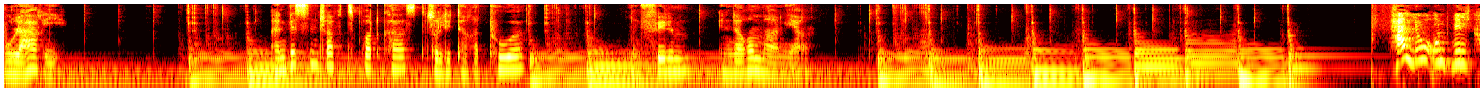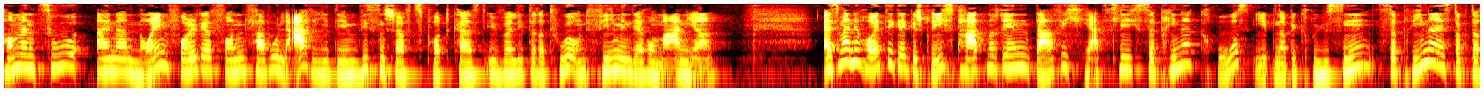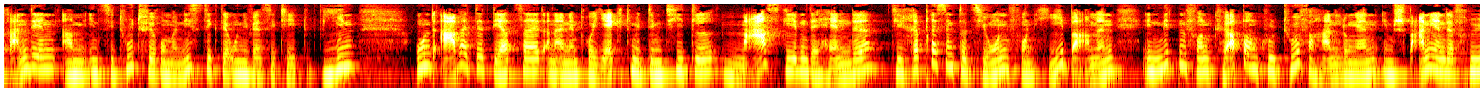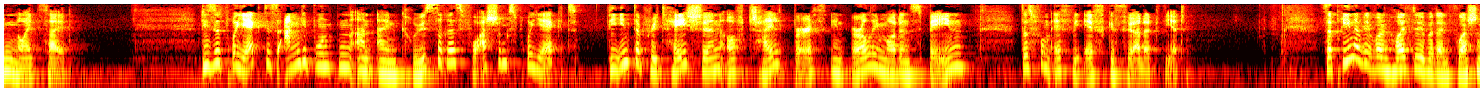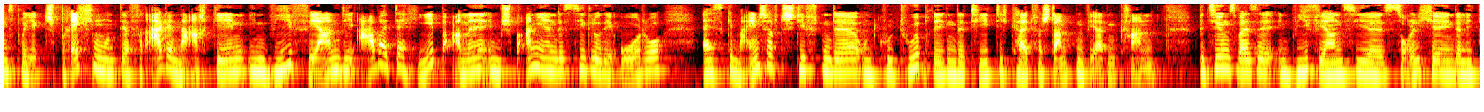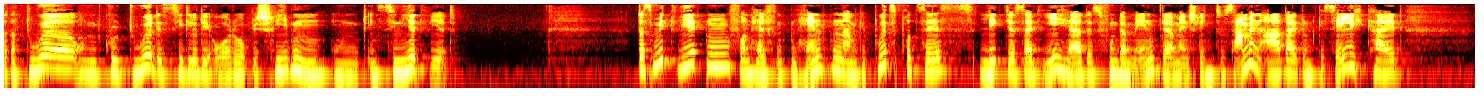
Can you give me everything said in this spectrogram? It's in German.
Fabulari. Ein Wissenschaftspodcast zur Literatur und Film in der Romagna. Hallo und willkommen zu einer neuen Folge von Fabulari, dem Wissenschaftspodcast über Literatur und Film in der Romagna. Als meine heutige Gesprächspartnerin darf ich herzlich Sabrina Großebner begrüßen. Sabrina ist Doktorandin am Institut für Romanistik der Universität Wien und arbeitet derzeit an einem Projekt mit dem Titel Maßgebende Hände, die Repräsentation von Hebammen inmitten von Körper- und Kulturverhandlungen im Spanien der frühen Neuzeit. Dieses Projekt ist angebunden an ein größeres Forschungsprojekt, The Interpretation of Childbirth in Early Modern Spain, das vom FWF gefördert wird. Sabrina, wir wollen heute über dein Forschungsprojekt sprechen und der Frage nachgehen, inwiefern die Arbeit der Hebamme im Spanien des Siglo de Oro als gemeinschaftsstiftende und kulturprägende Tätigkeit verstanden werden kann, beziehungsweise inwiefern sie als solche in der Literatur und Kultur des Siglo de Oro beschrieben und inszeniert wird. Das Mitwirken von helfenden Händen am Geburtsprozess legt ja seit jeher das Fundament der menschlichen Zusammenarbeit und Geselligkeit.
